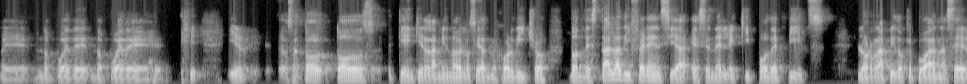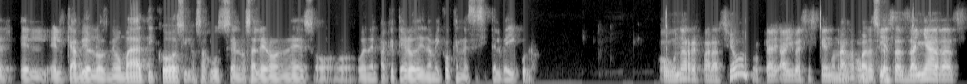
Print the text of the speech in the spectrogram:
eh, no puede, no puede ir, o sea, todos tienen que ir a la misma velocidad, mejor dicho. Donde está la diferencia es en el equipo de pits, lo rápido que puedan hacer el, cambio de los neumáticos y los ajustes en los alerones o, en el paquete aerodinámico que necesita el vehículo. O una reparación, porque hay, veces que entran piezas dañadas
